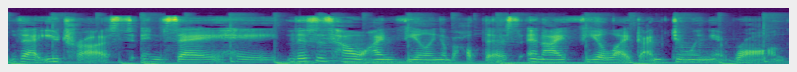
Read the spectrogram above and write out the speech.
that you trust and say, hey, this is how I'm feeling about this, and I feel like I'm doing it wrong.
